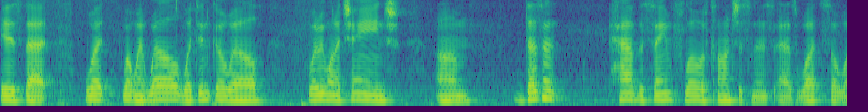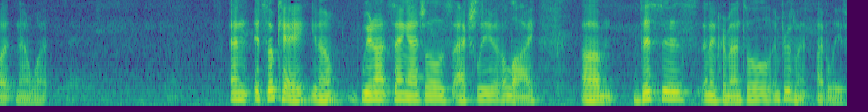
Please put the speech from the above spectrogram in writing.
is that what what went well, what didn't go well, what do we want to change, um, doesn't have the same flow of consciousness as what, so what, now what. And it's okay, you know. We're not saying Agile is actually a lie. Um, this is an incremental improvement, I believe.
